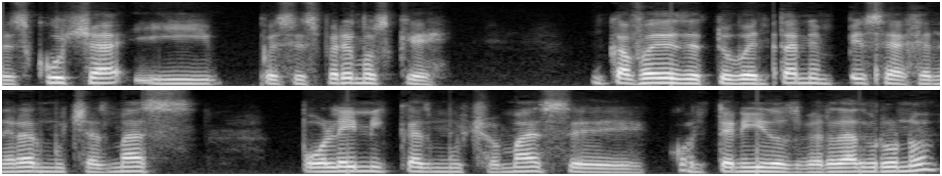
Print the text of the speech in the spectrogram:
escucha y pues esperemos que un café desde tu ventana empiece a generar muchas más polémicas, mucho más eh, contenidos, ¿verdad, Bruno?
